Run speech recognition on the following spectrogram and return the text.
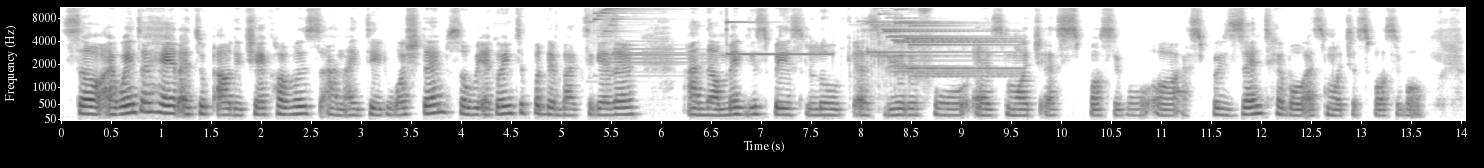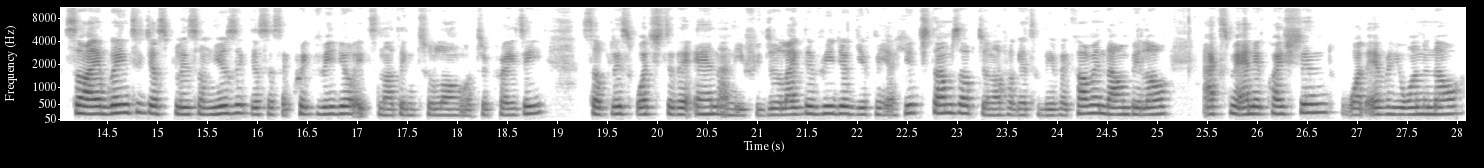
So I went ahead, I took out the chair covers and I did wash them. So we are going to put them back together and I'll make this space look as beautiful as much as possible or as presentable as much as possible. So I am going to just play some music. This is a quick video. It's nothing too long or too crazy. So please watch to the end and if you do like the video give me a huge thumbs up. Do not forget to leave a comment down below. Ask me any question whatever you want to know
